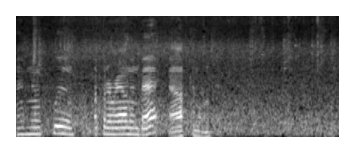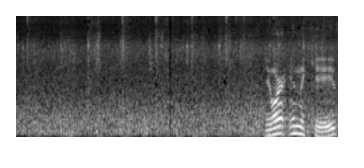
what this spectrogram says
I have no clue. Up and around and back? Oh, come on. They weren't in the cave.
